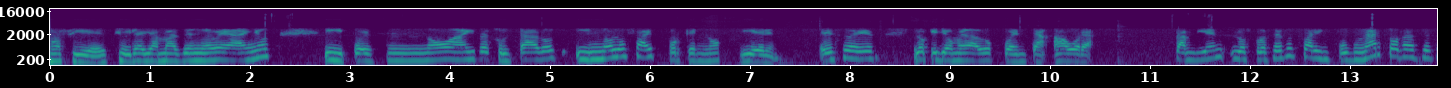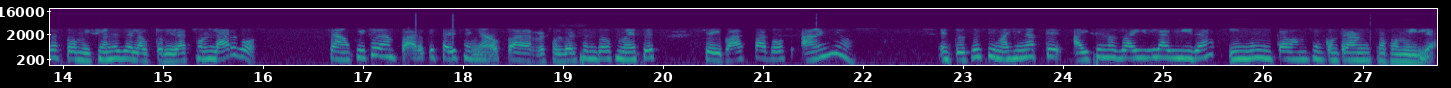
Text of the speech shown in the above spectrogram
Así es, Chile ya más de nueve años y pues no hay resultados y no los hay porque no quieren. Eso es lo que yo me he dado cuenta. Ahora, también los procesos para impugnar todas esas comisiones de la autoridad son largos. O sea, un juicio de amparo que está diseñado para resolverse en dos meses se va hasta dos años. Entonces, imagínate, ahí se nos va a ir la vida y nunca vamos a encontrar a nuestra familia.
